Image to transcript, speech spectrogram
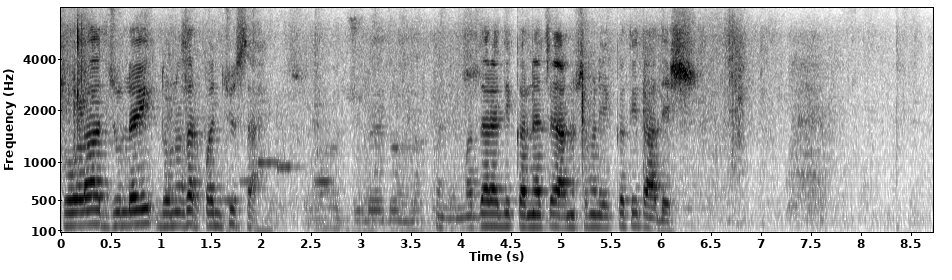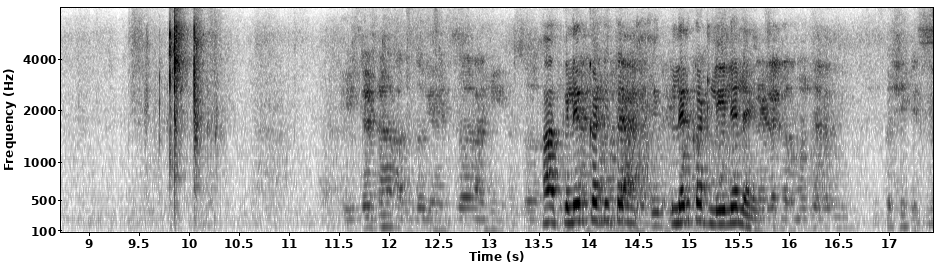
सोळा जुलै दोन हजार पंचवीस आहे. जुलै दोन हजार म्हणजे मतदार यादी करण्याच्या अनुषंगाने एकत्रित आदेश. एकटा अर्ज घ्यायचा नाही असं हा क्लिअर कट. इथं क्लिअर कट लिहिलेलं आहे. आपल्या कर्मचाऱ्यांनी कशी घेतली?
